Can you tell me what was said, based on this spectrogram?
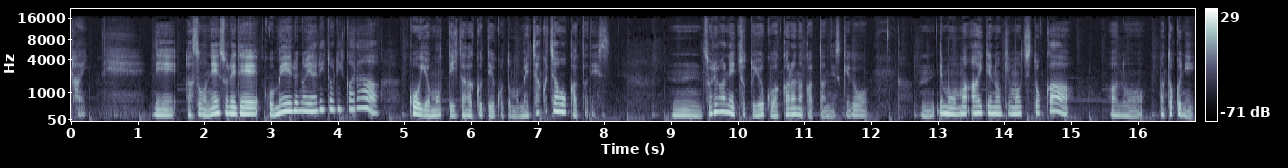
はい。で、あ、そうね。それで、こうメールのやり取りから好意を持っていただくっていうこともめちゃくちゃ多かったです。うんそれはねちょっとよくわからなかったんですけど、うん、でもまあ相手の気持ちとかあの、まあ、特に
